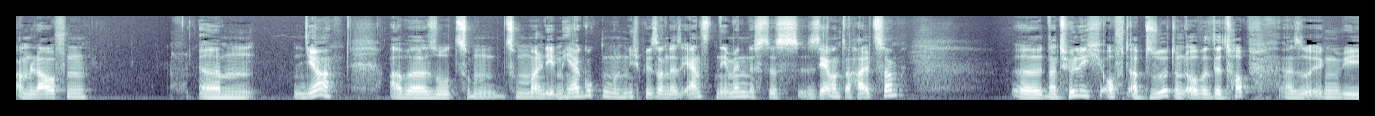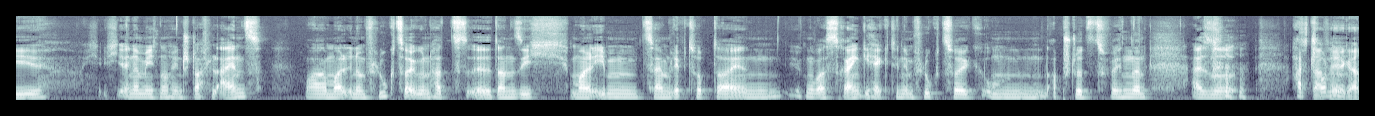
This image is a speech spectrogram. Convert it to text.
am Laufen. Ähm, ja, aber so zum, zum mal nebenher gucken und nicht besonders ernst nehmen, ist das sehr unterhaltsam. Äh, natürlich oft absurd und over the top. Also irgendwie, ich, ich, erinnere mich noch in Staffel 1, war mal in einem Flugzeug und hat äh, dann sich mal eben mit seinem Laptop da in irgendwas reingehackt in dem Flugzeug, um einen Absturz zu verhindern. Also hat schon, ja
